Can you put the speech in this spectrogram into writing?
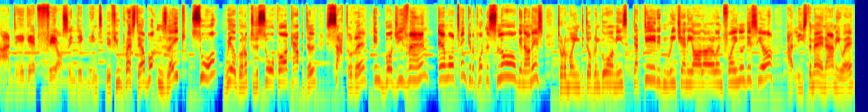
and they get fierce indignant if you press their buttons like. So, we're going up to the so-called capital Saturday in Budgie's van, and we're thinking of putting a slogan on it to remind the Dublin Gomies that they didn't reach any All-Ireland final this year, at least the men anyway.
